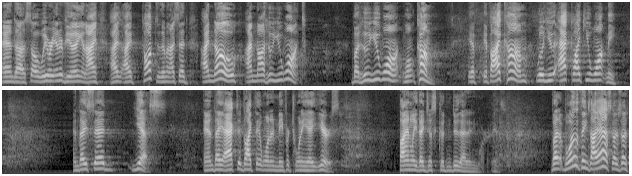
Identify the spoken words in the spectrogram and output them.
And uh, so we were interviewing, and I, I, I talked to them, and I said, I know I'm not who you want, but who you want won't come. If, if I come, will you act like you want me? And they said, Yes. And they acted like they wanted me for 28 years. Finally, they just couldn't do that anymore. Yes. But one of the things I asked, I said,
